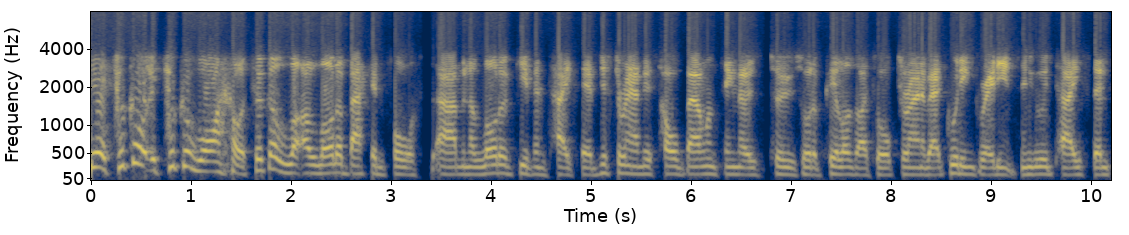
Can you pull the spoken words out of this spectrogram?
Yeah, it took a it took a while. It took a, lo- a lot of back and forth um, and a lot of give and take there, just around this whole balancing those two sort of pillars I talked around about good ingredients and good taste. And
